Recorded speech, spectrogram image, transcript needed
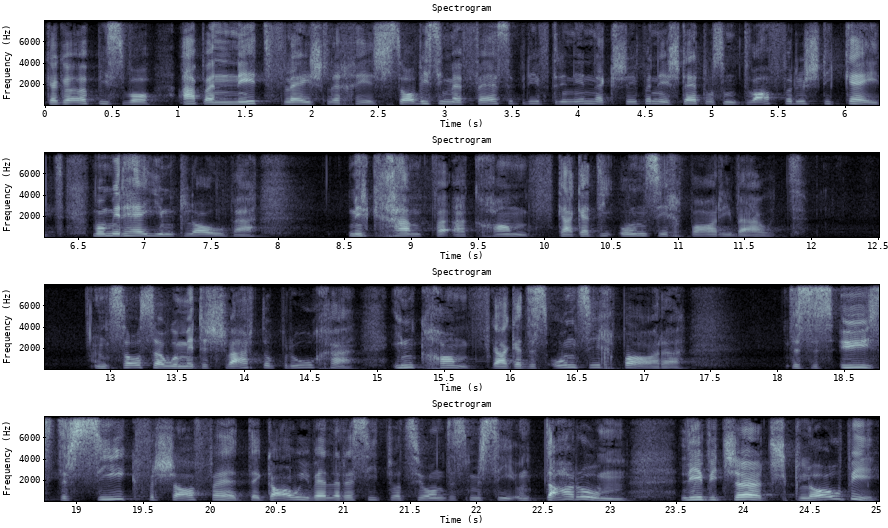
gegen etwas, das eben nicht fleischlich ist. So wie es im Epheserbrief drin geschrieben ist, dort, wo es um die Waffenrüstung geht, wo wir haben im Glauben. Wir kämpfen einen Kampf gegen die unsichtbare Welt. Und so sollen wir das Schwert auch brauchen, im Kampf gegen das Unsichtbare, dass es uns der Sieg verschaffen hat, egal in welcher Situation wir sind. Und darum, liebe Church, glaube ich,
